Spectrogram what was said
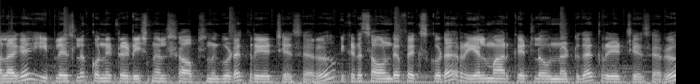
అలాగే ఈ ప్లేస్లో కొన్ని ట్రెడిషనల్ షాప్స్ని కూడా క్రియేట్ చేశారు. ఇక్కడ సౌండ్ ఎఫెక్ట్స్ కూడా రియల్ మార్కెట్లో ఉన్నట్టుగా క్రియేట్ చేశారు.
